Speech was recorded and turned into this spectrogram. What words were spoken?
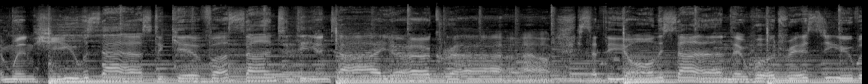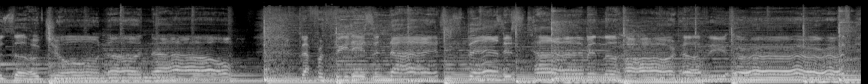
And when he was asked to give a sign to the entire crowd, he said the only sign they would receive was of Jonah now. That for three days and nights he spent his time in the heart of the earth.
